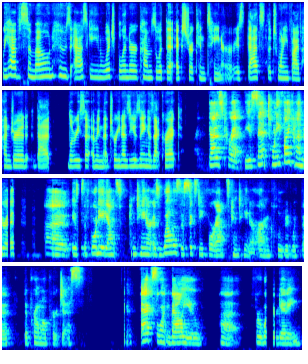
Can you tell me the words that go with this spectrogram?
we have Simone who's asking which blender comes with the extra container. Is that's the 2500 that Larissa, I mean, that Tarina's using, is that correct? That is correct. The Ascent 2500 uh, is the 48 ounce container as well as the 64 ounce container are included with the the promo purchase. An excellent value uh, for what you're getting.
